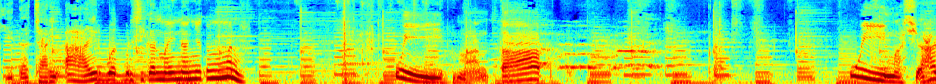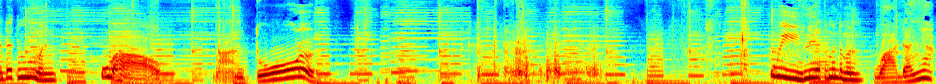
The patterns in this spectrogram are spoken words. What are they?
Kita cari air buat bersihkan mainannya teman-teman. Wih mantap. Wih masih ada teman-teman. Wow mantul. Wih lihat teman-teman. Wadahnya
